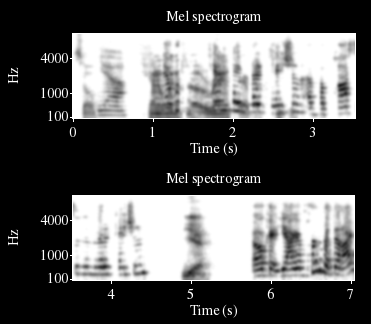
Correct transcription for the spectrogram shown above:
so yeah, kind of went on a rant there. meditation, a vipassana meditation. Yeah. Okay, yeah, I've heard about that. Been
